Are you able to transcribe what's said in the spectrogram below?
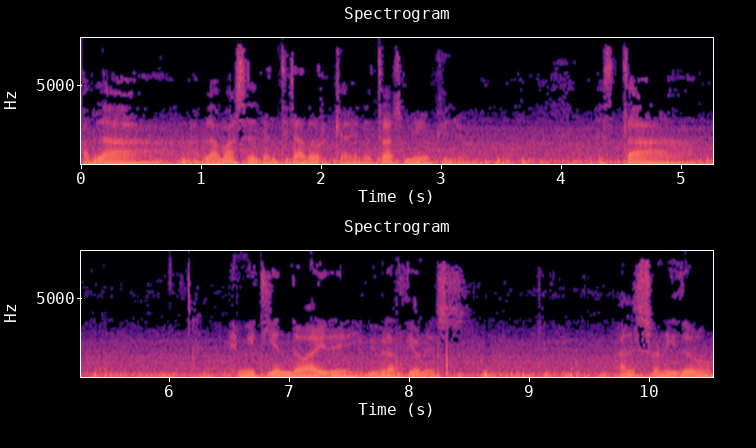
Habla, habla más el ventilador que hay detrás mío que yo. Está emitiendo aire y vibraciones al sonido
